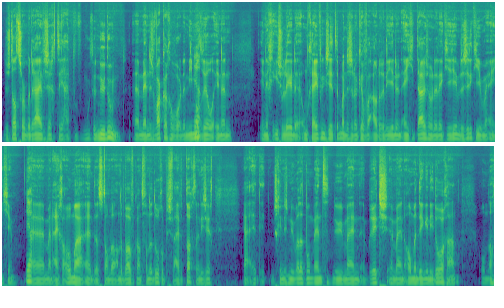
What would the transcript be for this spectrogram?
Dus dat soort bedrijven zegt, ja, we moeten het nu doen. Uh, men is wakker geworden. Niemand wil in een in een geïsoleerde omgeving zitten. Maar er zijn ook heel veel ouderen die in hun eentje thuis wonen. Dan denk je, dan zit ik hier in mijn eentje. Ja. mijn eigen oma, dat is dan wel aan de bovenkant van de doelgroep, is 85. En die zegt, ja, het, misschien is nu wel het moment, nu mijn bridge en mijn, al mijn dingen niet doorgaan, om dan,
